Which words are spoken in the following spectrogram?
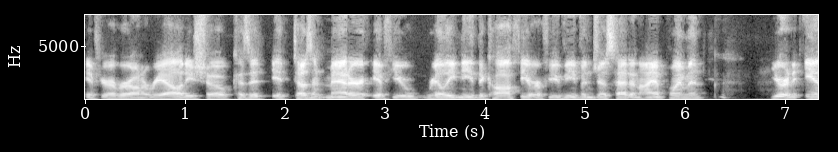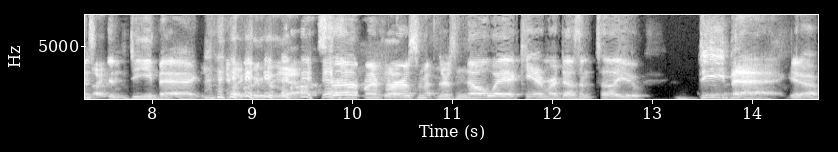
if you're ever on a reality show, because it it doesn't matter if you really need the coffee or if you've even just had an eye appointment. You're an instant d bag. Like, yeah. my first. There's no way a camera doesn't tell you d bag. You know.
